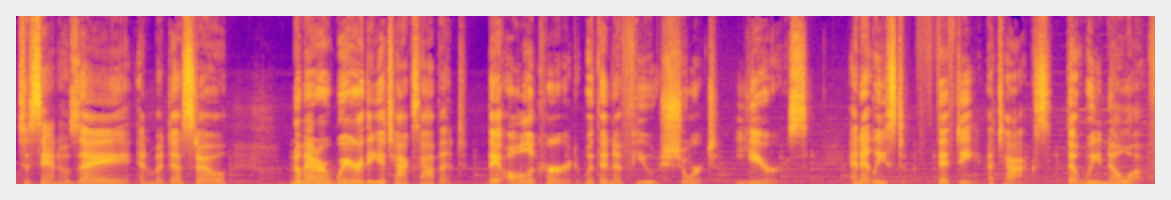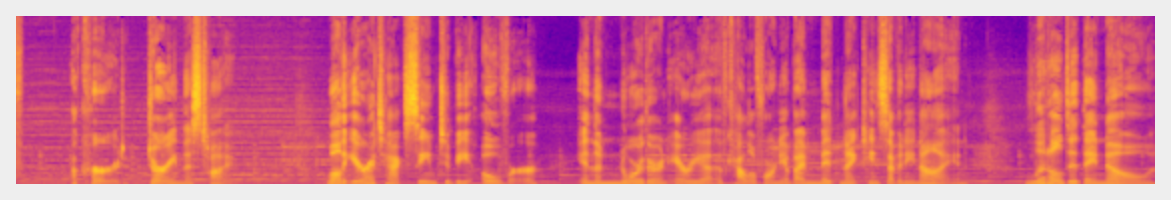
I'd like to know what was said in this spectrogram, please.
to San Jose and Modesto. No matter where the attacks happened, they all occurred within a few short years, and at least 50 attacks that we know of occurred during this time. While the ear attacks seemed to be over in the northern area of California by mid 1979, little did they know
